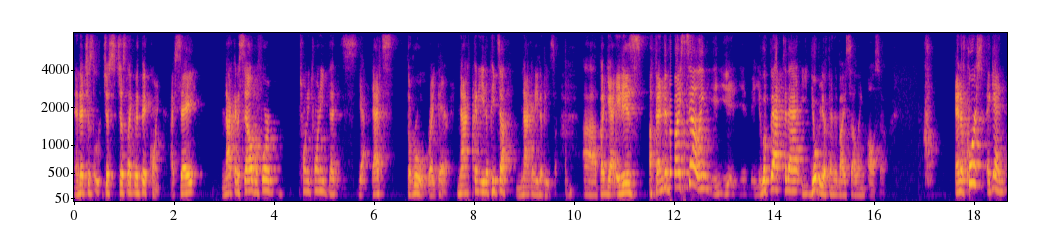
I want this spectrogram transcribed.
and that's just just just like with Bitcoin. I say not going to sell before 2020. That's yeah, that's the rule right there. Not going to eat a pizza. Not going to eat a pizza. Uh, but yeah, it is offended by selling. You, you, you look back to that, you'll be offended by selling also. And of course, again,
